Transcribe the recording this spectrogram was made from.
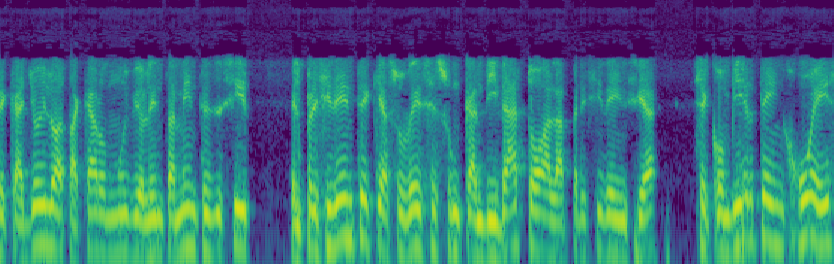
se cayó y lo atacaron muy violentamente. Es decir, el presidente, que a su vez es un candidato a la presidencia, se convierte en juez,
